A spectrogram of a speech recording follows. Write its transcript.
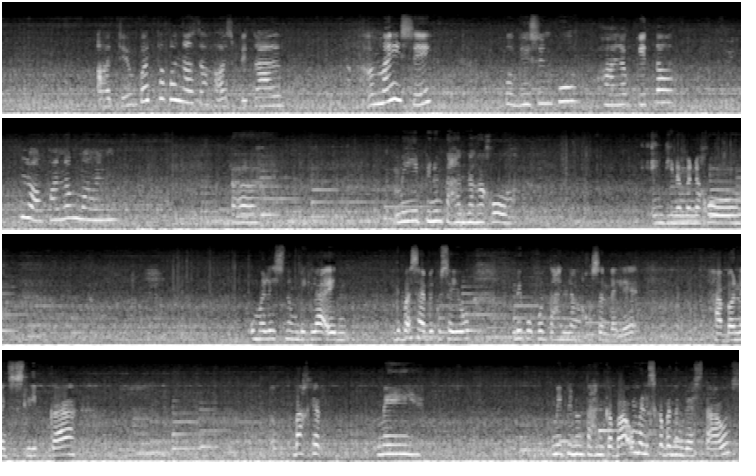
Ate, ba't ako nasa hospital? I sick? Pagising ko, hanap kita. Wala ka naman. Ah, may pinuntahan lang ako. Hindi naman ako umalis nang bigla. Eh, di ba sabi ko sa'yo, may pupuntahan lang ako sandali. Habang nagsisleep ka. Bakit? May... May pinuntahan ka ba? Umalis ka ba ng guest house?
